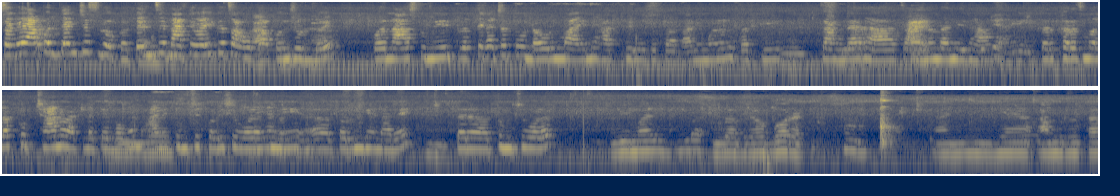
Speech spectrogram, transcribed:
सगळे आपण त्यांचेच लोक त्यांचे नातेवाईकच आहोत आपण जुळलोय. पण आज तुम्ही प्रत्येकाच्या तोंडावरून मायेने हात फिरवत होतात आणि म्हणत होतात की चांगल्या राहा आनंदाने राहा. तर खरंच मला खूप छान वाटलं ते बघून आणि तुमची थोडीशी ओळख मी करून घेणार आहे. तर तुमची ओळख? विमल गुलाबराव बोराटे. आणि ह्या अमृता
